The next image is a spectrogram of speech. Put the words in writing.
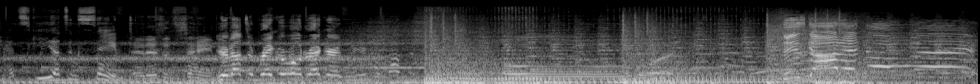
jet ski. That's insane. It is insane. You're about to break a world record. He's got it! No way!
